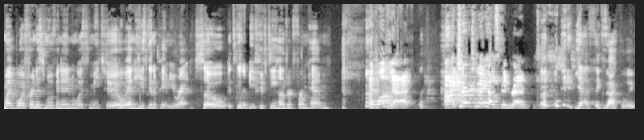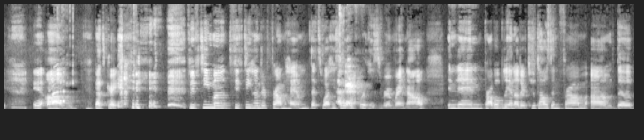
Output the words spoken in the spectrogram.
my boyfriend is moving in with me too, and he's gonna pay me rent. So it's gonna be fifteen hundred from him. I love that. I charge my husband rent. yes, exactly. um, that's great. fifteen month, fifteen hundred from him. That's why he's okay. paying for his room right now, and then probably another two thousand from um the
